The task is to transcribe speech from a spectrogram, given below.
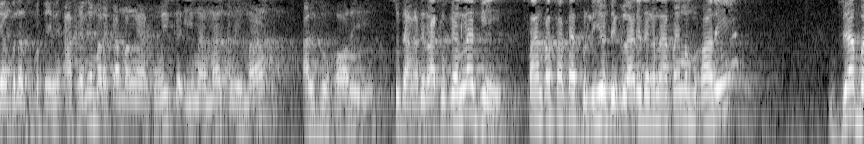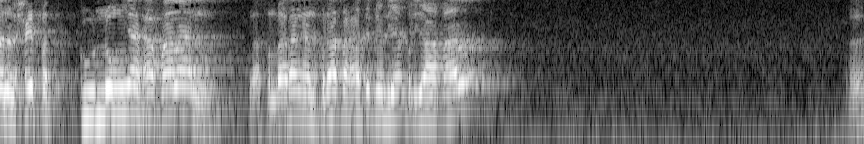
yang benar seperti ini. Akhirnya mereka mengakui keimaman Al-Imam Al-Bukhari. Sudah enggak diragukan lagi. Sampai-sampai beliau digelari dengan apa Imam Bukhari? Jabalul Hifd, gunungnya hafalan. Enggak sembarangan. Berapa hadis yang beliau hafal? Hah?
